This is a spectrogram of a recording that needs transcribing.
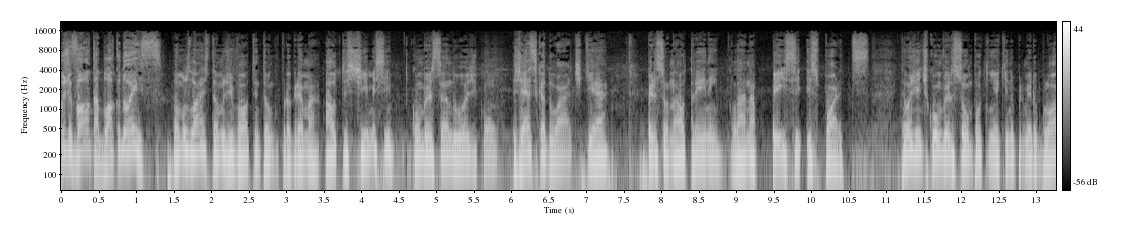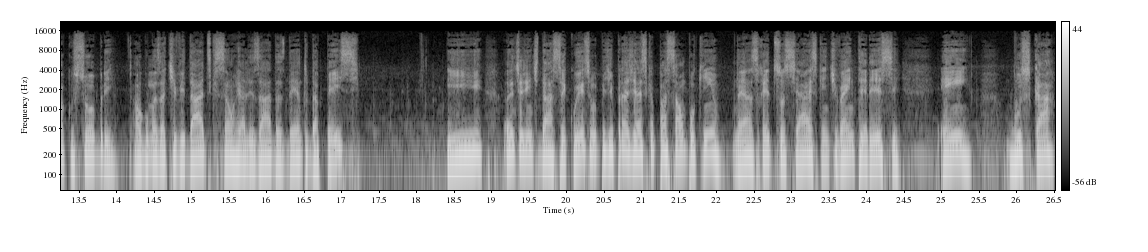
Estamos de volta, bloco 2. Vamos lá, estamos de volta então com o programa Autoestime-se, conversando hoje com Jéssica Duarte, que é personal training lá na Pace Sports. Então a gente conversou um pouquinho aqui no primeiro bloco sobre algumas atividades que são realizadas dentro da Pace. E antes a gente dar a sequência, eu vou pedir para a Jéssica passar um pouquinho, né, as redes sociais, quem tiver interesse em buscar,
